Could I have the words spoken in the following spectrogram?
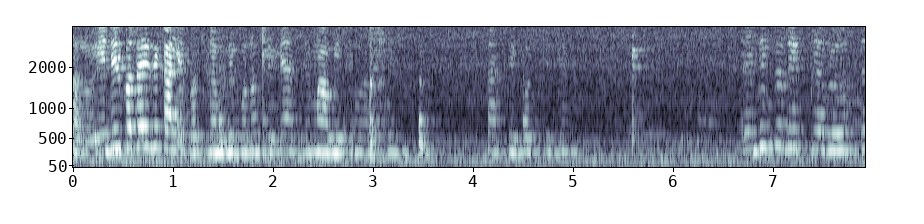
ভালো এদের কথাই যে কালে করছিলাম যে কোনো ছেলে আছে মামি আছে। চাকরি করতেছে। এদিক তো দেখতে হবে ওর তো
